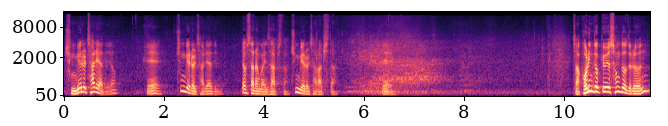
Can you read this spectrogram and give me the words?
중매를 잘해야 돼요. 예, 중매를 잘해야 됩니다. 옆 사람과 인사합시다. 중매를 잘합시다. 예. 자, 고린도 교회 성도들은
